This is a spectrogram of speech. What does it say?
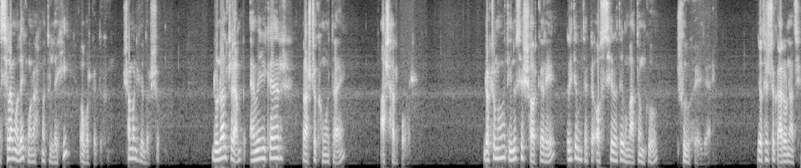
আসসালামু আলাইকুম রহমতুল্লাহি অবরকাত সম্মানিত দর্শক, ডোনাল্ড ট্রাম্প আমেরিকার রাষ্ট্র ক্ষমতায় আসার পর ডক্টর মোহাম্মদ ইউনুসের সরকারে রীতিমতো একটা অস্থিরতা এবং আতঙ্ক শুরু হয়ে যায়। যথেষ্ট কারণ আছে।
